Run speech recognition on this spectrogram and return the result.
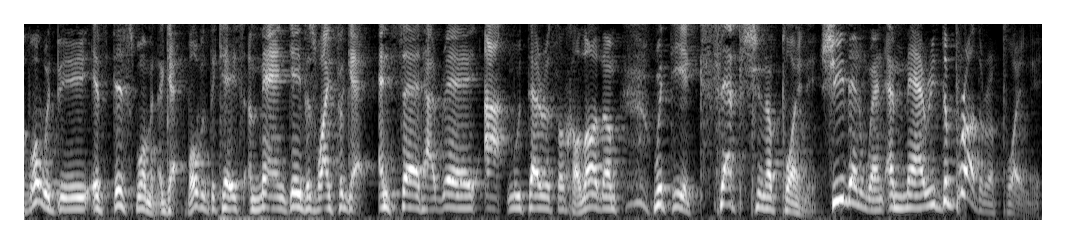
What would be if this woman, again, what was the case? A man gave his wife a get and said, Hare at muteris with the exception of Pliny. She then went and married the brother of Ploini.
